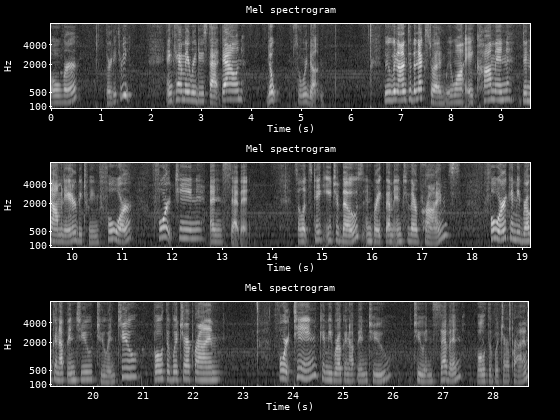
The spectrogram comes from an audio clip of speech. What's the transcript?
over 33. And can we reduce that down? Nope. So we're done. Moving on to the next one. We want a common denominator between 4, 14, and 7. So let's take each of those and break them into their primes. 4 can be broken up into 2 and 2, both of which are prime. 14 can be broken up into 2 and 7, both of which are prime.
